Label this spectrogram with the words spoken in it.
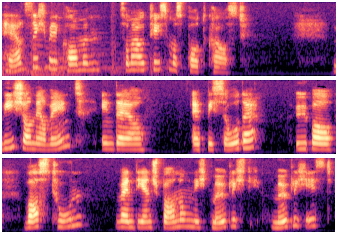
Herzlich willkommen zum Autismus Podcast. Wie schon erwähnt in der Episode über was tun, wenn die Entspannung nicht möglich, möglich ist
